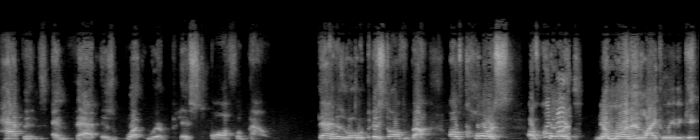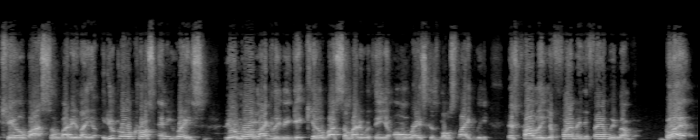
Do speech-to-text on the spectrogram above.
happens, and that is what we're pissed off about. That is what we're pissed off about. Of course, of course, you're more than likely to get killed by somebody. Like you go across any race, you're more likely to get killed by somebody within your own race because most likely it's probably your friend or your family member. But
